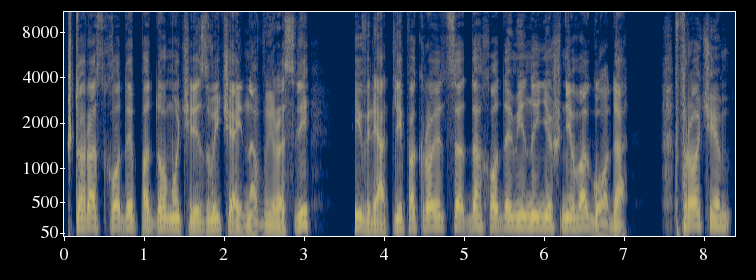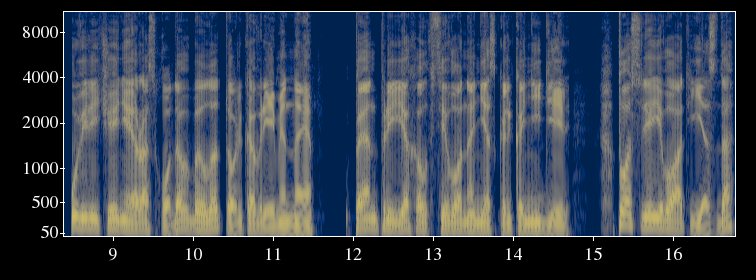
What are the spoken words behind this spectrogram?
что расходы по дому чрезвычайно выросли и вряд ли покроются доходами нынешнего года. Впрочем, увеличение расходов было только временное. Пен приехал всего на несколько недель. После его отъезда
